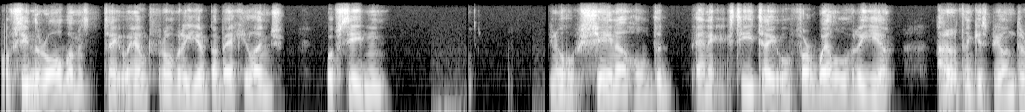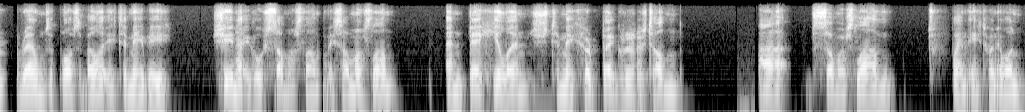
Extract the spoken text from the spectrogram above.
We've seen the Raw Women's title held for over a year by Becky Lynch. We've seen, you know, Shayna hold the NXT title for well over a year. I don't think it's beyond the realms of possibility to maybe Shayna to go SummerSlam to SummerSlam and Becky Lynch to make her big return at SummerSlam 2021.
